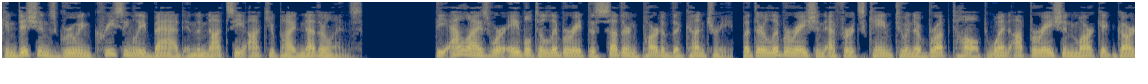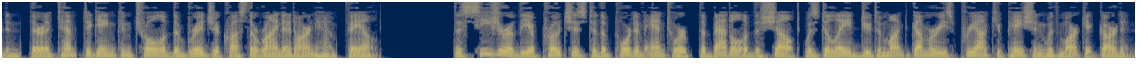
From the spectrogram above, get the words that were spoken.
conditions grew increasingly bad in the Nazi-occupied Netherlands. The Allies were able to liberate the southern part of the country, but their liberation efforts came to an abrupt halt when Operation Market Garden, their attempt to gain control of the bridge across the Rhine at Arnhem, failed. The seizure of the approaches to the port of Antwerp the Battle of the Scheldt was delayed due to Montgomery's preoccupation with Market Garden.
